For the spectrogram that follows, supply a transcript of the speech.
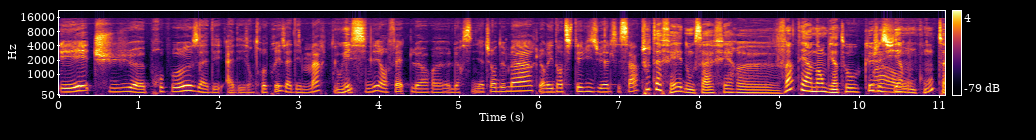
Et tu euh, proposes à des, à des entreprises, à des marques de dessiner en fait leur, euh, leur signature de marque, leur identité visuelle, c'est ça? Tout à fait. Donc ça va faire 21 euh, ans bientôt que je suis à mon compte.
